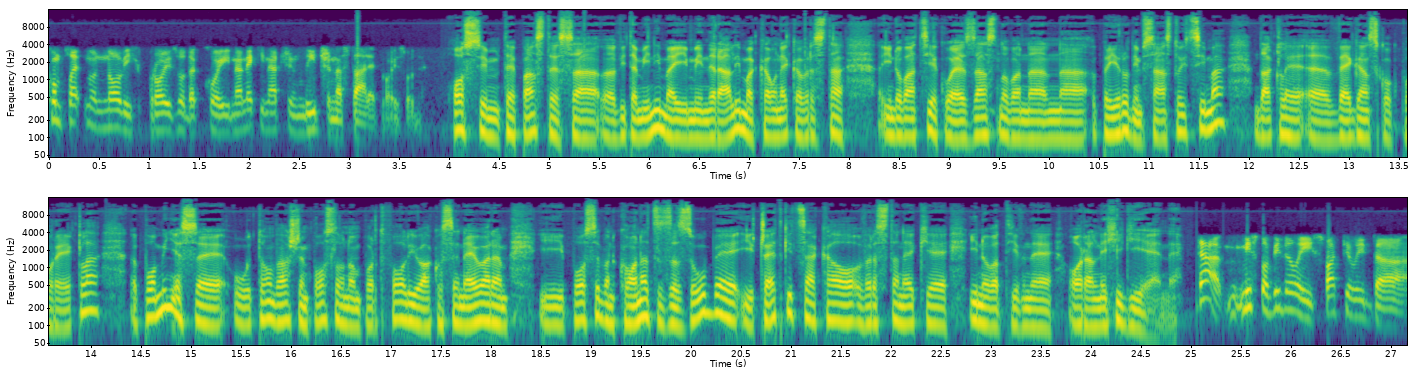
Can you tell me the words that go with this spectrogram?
kompletno novih proizvoda koji na neki način liče na stare proizvode. Osim te paste sa e, vitaminima i mineralima kao neka vrsta inovacije koja je zasnovana na prirodnim sastojcima, dakle e, veganskog porekla, pominje se u tom vašem poslovnom portfoliju, ako se ne varam, i poseban konac za zube i četkica kao vrsta neke inovativne oralne higijene. Da, mi smo videli i shvatili da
